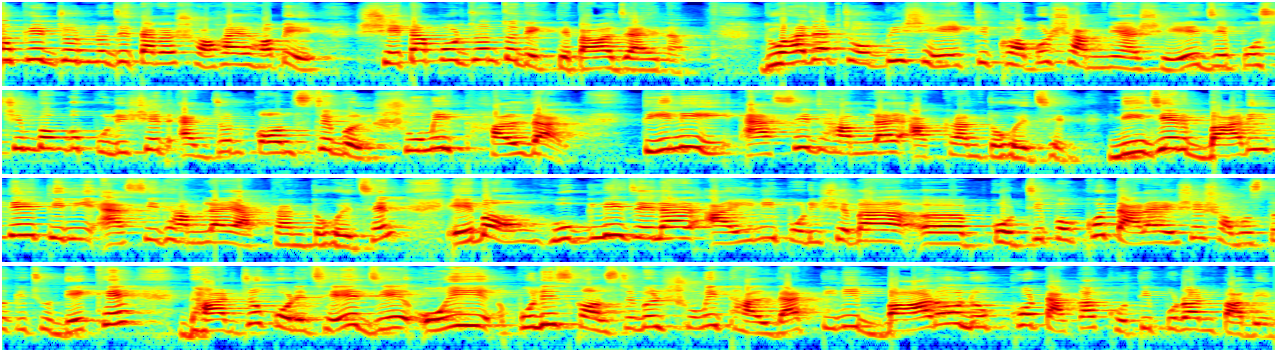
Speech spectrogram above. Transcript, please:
লোকের জন্য যে তারা সহায় হবে, সেটা পর্যন্ত দেখতে পাওয়া যায় না। দু হাজার চব্বিশে একটি খবর সামনে আসে যে পশ্চিমবঙ্গ পুলিশের একজন কনস্টেবল সুমিত হালদার, তিনি অ্যাসিড হামলায় আক্রান্ত হয়েছেন। নিজের বাড়িতে তিনি অ্যাসিড হামলায় আক্রান্ত হয়েছেন এবং হুগলি জেলার আইনি পরিষেবা কর্তৃপক্ষ তারা এসে সমস্ত কিছু দেখে ধার্য করেছে যে ওই পুলিশ কনস্টেবল সুমিত হালদার তিনি বারো লক্ষ টাকা ক্ষতিপূরণ পাবেন।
